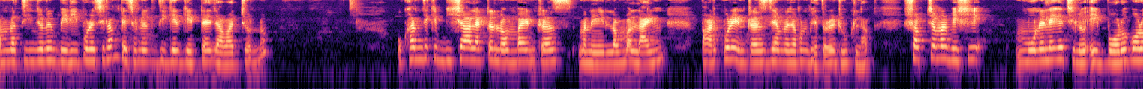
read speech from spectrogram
আমরা তিনজনে বেরিয়ে পড়েছিলাম পেছনের দিকের গেটটায় যাওয়ার জন্য। ওখান থেকে বিশাল একটা লম্বা এন্ট্রান্স মানে লম্বা লাইন পার করে এন্ট্রান্স দিয়ে আমরা যখন ভেতরে ঢুকলাম, সবচেয়ে আমার বেশি মনে লেগেছিল এই বড় বড়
